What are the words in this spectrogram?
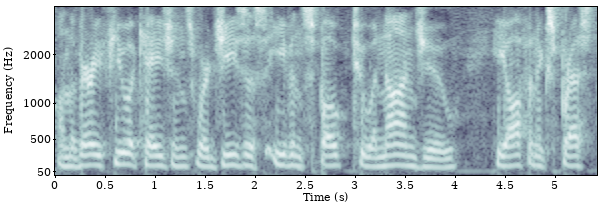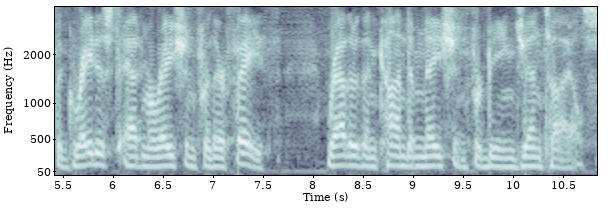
On the very few occasions where Jesus even spoke to a non-Jew, he often expressed the greatest admiration for their faith, rather than condemnation for being Gentiles.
